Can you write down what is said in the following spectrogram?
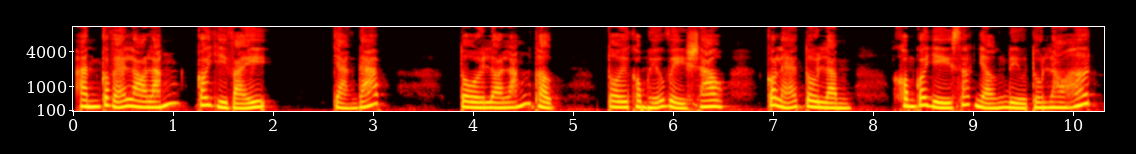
anh có vẻ lo lắng, có gì vậy? Chàng đáp, tôi lo lắng thật, tôi không hiểu vì sao, có lẽ tôi lầm, không có gì xác nhận điều tôi lo hết.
